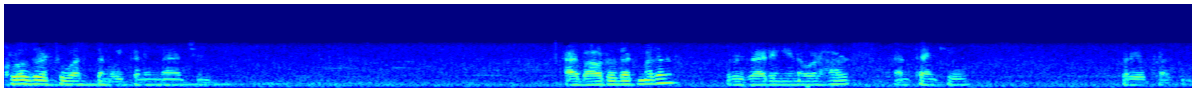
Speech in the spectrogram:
closer to us than we can imagine. I bow to that Mother residing in our hearts and thank you प्रयोग प्राचीन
